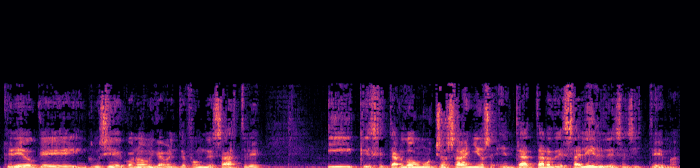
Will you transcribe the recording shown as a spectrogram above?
Creo que inclusive económicamente fue un desastre y que se tardó muchos años en tratar de salir de ese sistema.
